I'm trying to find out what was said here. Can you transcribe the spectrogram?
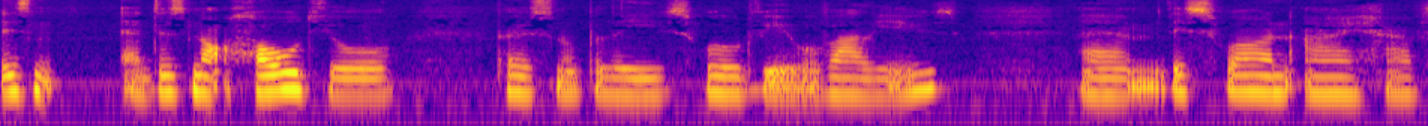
isn't uh, does not hold your personal beliefs, worldview, or values. Um, this one I have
